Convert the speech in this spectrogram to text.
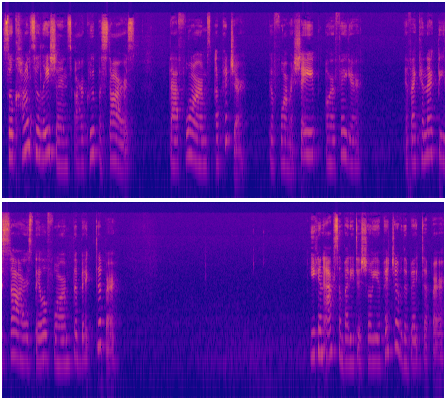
So constellations are a group of stars that forms a picture. It could form a shape or a figure. If I connect these stars, they will form the Big Dipper. You can ask somebody to show you a picture of the Big Dipper.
